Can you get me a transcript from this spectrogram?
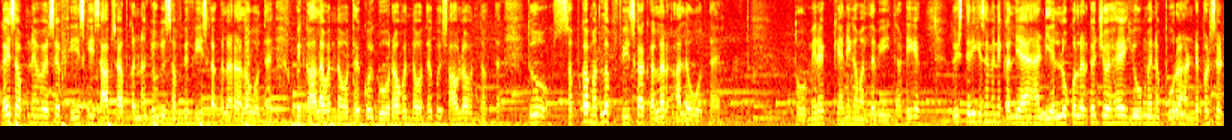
गाइस अपने वैसे फेस के हिसाब से आप करना, क्योंकि सबके फेस का कलर अलग होता है। कोई काला बंदा होता है, कोई गोरा बंदा होता है, कोई सावला बंदा होता है तो सबका मतलब फेस का कलर अलग होता है। तो मेरा कहने का मतलब यही था, ठीक है? तो इस तरीके से मैंने कर लिया है एंड येलो कलर का जो है ह्यू मैंने पूरा हंड्रेड परसेंट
